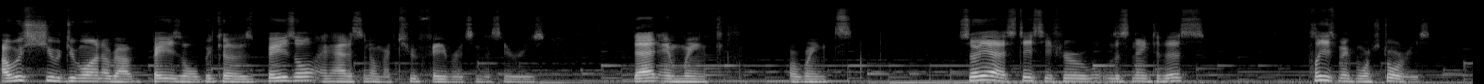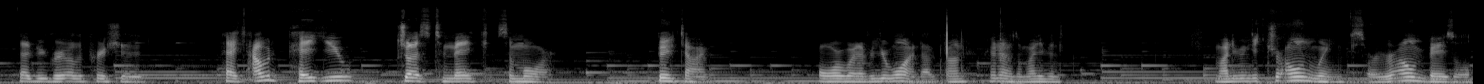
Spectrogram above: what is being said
I wish she would do one about Basil because Basil and Addison are my two favorites in the series. That and Wink, or Winks. So yeah, Stacy, if you're listening to this, please make more stories. That'd be greatly appreciated. Heck, I would pay you just to make some more. Big time. Or whatever you want. I, I, who knows, I might even might even get your own winks or your own basil.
